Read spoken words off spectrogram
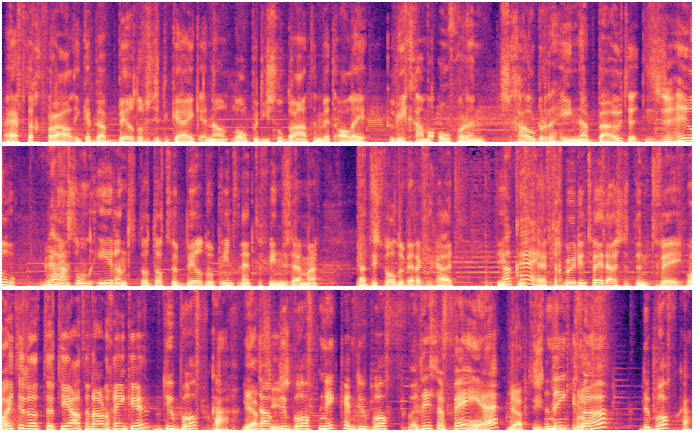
heftig verhaal. Ik heb daar beelden van zitten kijken. En dan lopen die soldaten met allerlei lichamen over hun schouder heen naar buiten. Het is heel Ja. mensonerend dat dat soort beelden op internet te vinden zijn. Maar dat is wel de werkelijkheid. Dit Oké. is heftig. gebeurde in 2002. Hoe heette dat eh, theater nou nog één keer? Dubrovka. Je Ja, hebt ook. Dubrovnik en Dubrov... Het is een V, Oh, hè? ja, precies. Dan denk je Dubrov- van, huh? Dubrovka.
